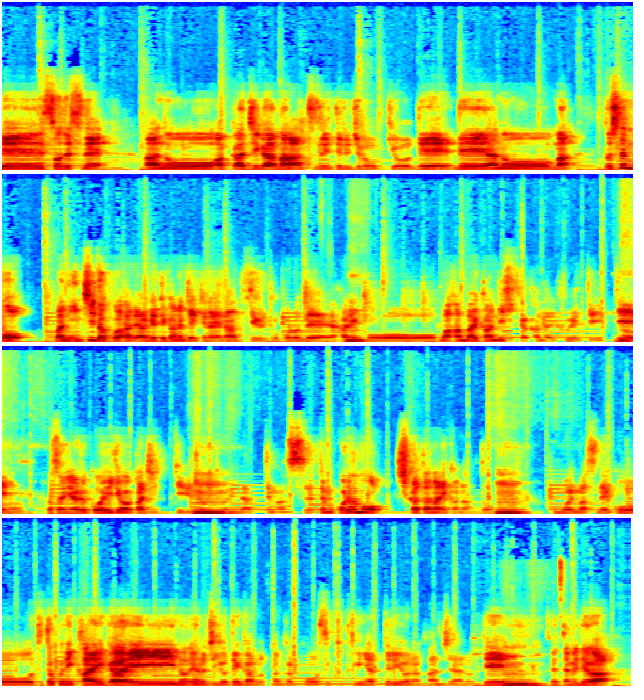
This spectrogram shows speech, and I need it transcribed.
で、そうですね。あの赤字がまあ続いている状況で、で、あのまあ、どうしても、まあ、認知度をやはり上げていかなきゃいけないなっていうところで、やはりこう、まあ、販売管理費がかなり増えていて、まあ、それによるこう営業赤字っていう状況になってます。でもこれはもう仕方ないかなとうん。思いますね。こうで特に海外のへの事業展開もなんかこう積極的にやってるような感じなので、うん。そういった意味では、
